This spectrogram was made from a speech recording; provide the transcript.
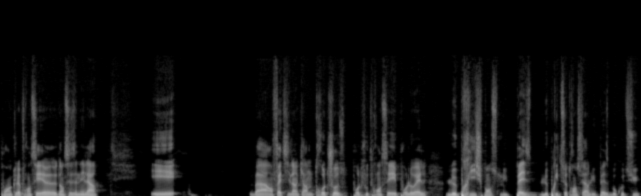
pour un club français dans ces années-là. Et bah en fait, il incarne trop de choses pour le foot français et pour l'OL. Le prix, je pense, lui pèse, le prix de ce transfert lui pèse beaucoup dessus.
